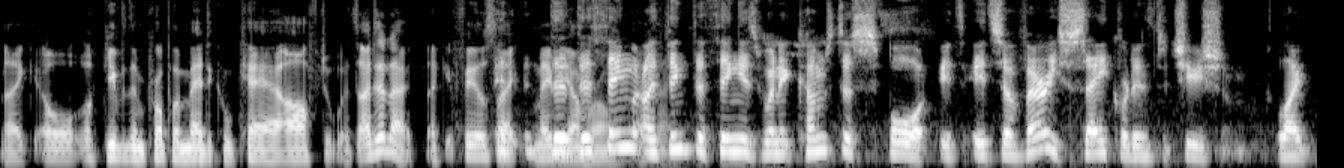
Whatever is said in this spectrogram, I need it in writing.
like or, or give them proper medical care afterwards. I don't know. Like it feels like maybe the, I'm the wrong, thing but I don't think the thing is when it comes to sport, it's it's a very sacred institution. Like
